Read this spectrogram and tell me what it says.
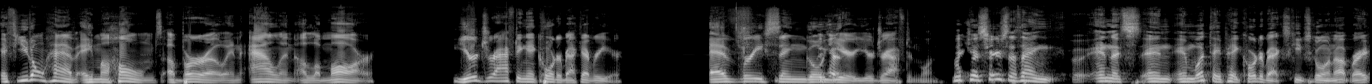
if you don't have a Mahomes, a Burrow, an Allen, a Lamar, you're drafting a quarterback every year. Every single Because- year, you're drafting one. Because here's the thing, and this and and what they pay quarterbacks keeps going up, right?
